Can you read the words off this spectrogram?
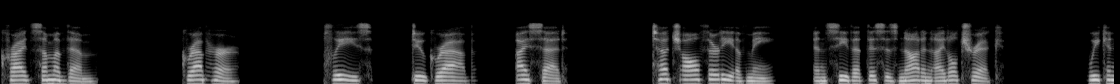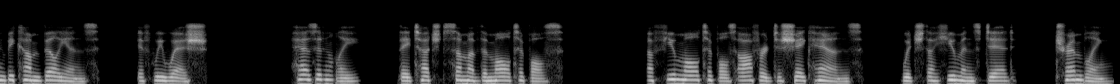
cried some of them. Grab her. Please, do grab, I said. Touch all 30 of me, and see that this is not an idle trick. We can become billions, if we wish. Hesitantly, they touched some of the multiples. A few multiples offered to shake hands, which the humans did, trembling.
